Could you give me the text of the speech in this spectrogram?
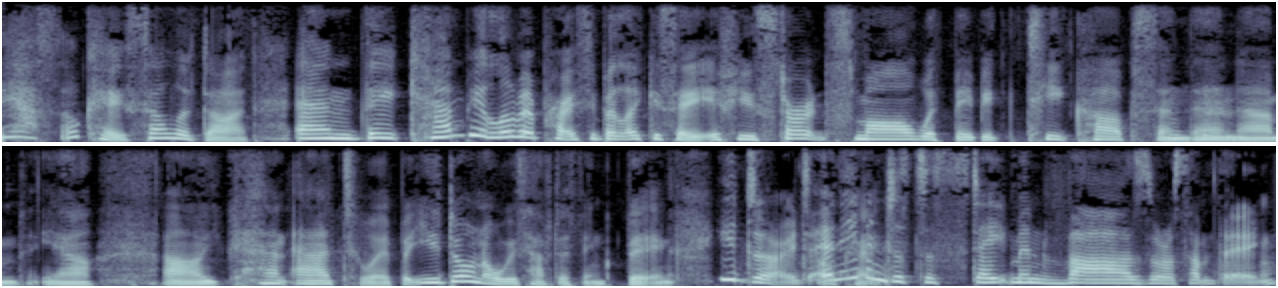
Yes, okay, celadon. And they can be a little bit pricey, but like you say, if you start small with maybe teacups and then, um, yeah, uh, you can add to it, but you don't always have to think big. You don't, and even just a statement vase or something,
